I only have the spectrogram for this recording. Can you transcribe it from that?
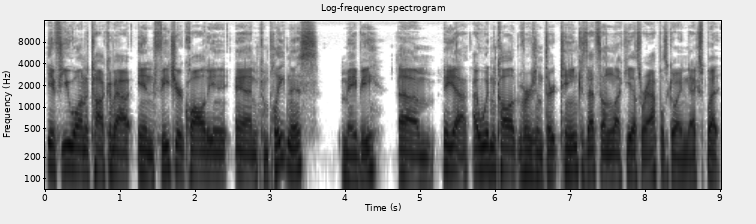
if you want to talk about in feature quality and completeness, maybe. Um, yeah, I wouldn't call it version 13 because that's unlucky. That's where Apple's going next. But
